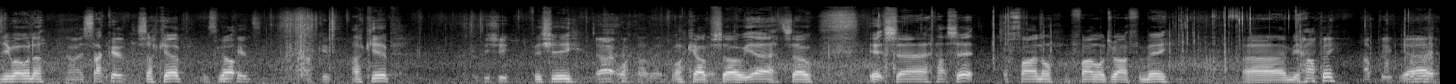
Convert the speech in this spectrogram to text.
new owner. No, it's Sakib. Sakib. It's my kids. Akib. Akib. Fishy. Fishy. Alright, Wakab. Wakab. Yeah. So yeah, so it's uh, that's it. The final final drive for me. Um, you happy? Happy. Yeah.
